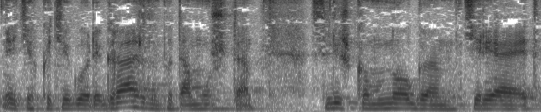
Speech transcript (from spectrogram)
этих категорий граждан, потому что слишком много теряет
